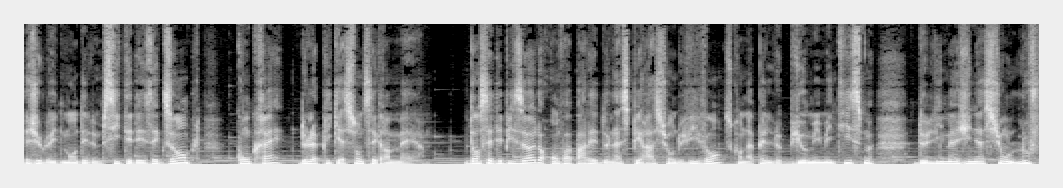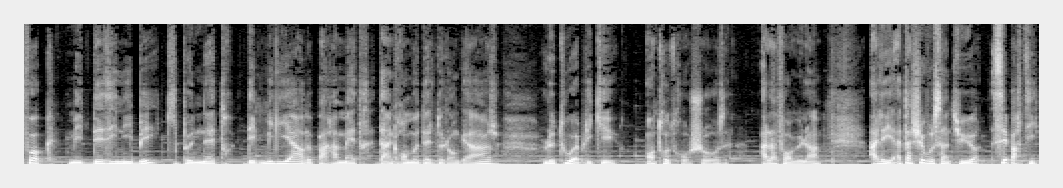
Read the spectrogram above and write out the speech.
Et je lui ai demandé de me citer des exemples concrets de l'application de ces grammaires. Dans cet épisode, on va parler de l'inspiration du vivant, ce qu'on appelle le biomimétisme, de l'imagination loufoque mais désinhibée qui peut naître des milliards de paramètres d'un grand modèle de langage, le tout appliqué, entre autres choses, à la Formule 1. Allez, attachez vos ceintures, c'est parti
